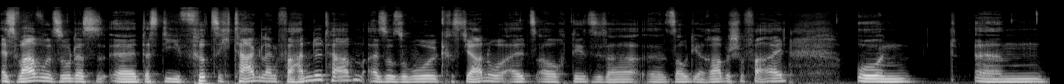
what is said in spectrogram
es war wohl so, dass, äh, dass die 40 Tage lang verhandelt haben, also sowohl Cristiano als auch dieser äh, saudi-arabische Verein und ähm,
